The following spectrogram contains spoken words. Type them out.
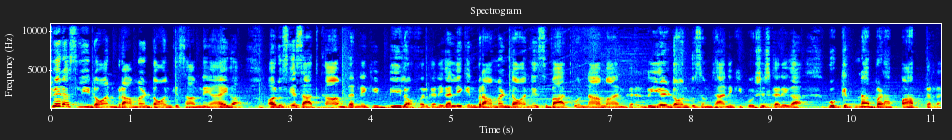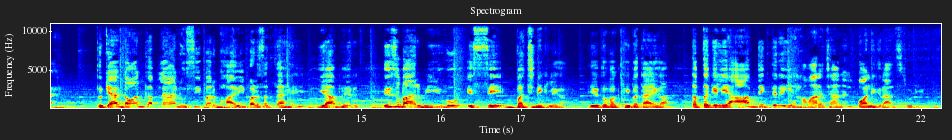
फिर असली डॉन ब्राह्मण डॉन के सामने आएगा और उसके साथ काम करने की डील ऑफ़र करेगा। लेकिन ब्राह्मण डॉन इस बात को ना मानकर रियल डॉन को समझाने की कोशिश करेगा, वो कितना बड़ा पाप कर रहा है। तो क्या डॉन का प्लान उसी पर भारी पड़ सकता है? या फिर इस बार भी वो इससे बच निकलेगा? ये तो वक्त ही बताएगा। तब तक के लिए आप देखते रहिए हमारा चैनल पॉलीग्राज स्टूडियो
